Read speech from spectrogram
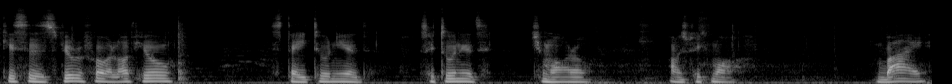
Kisses, beautiful. I love you. Stay tuned. Stay tuned. Tomorrow I'll speak more. Bye.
